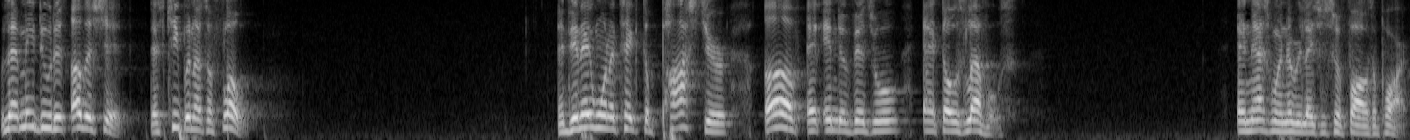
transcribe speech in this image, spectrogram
Let me do this other shit that's keeping us afloat. And then they want to take the posture of an individual at those levels. And that's when the relationship falls apart.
